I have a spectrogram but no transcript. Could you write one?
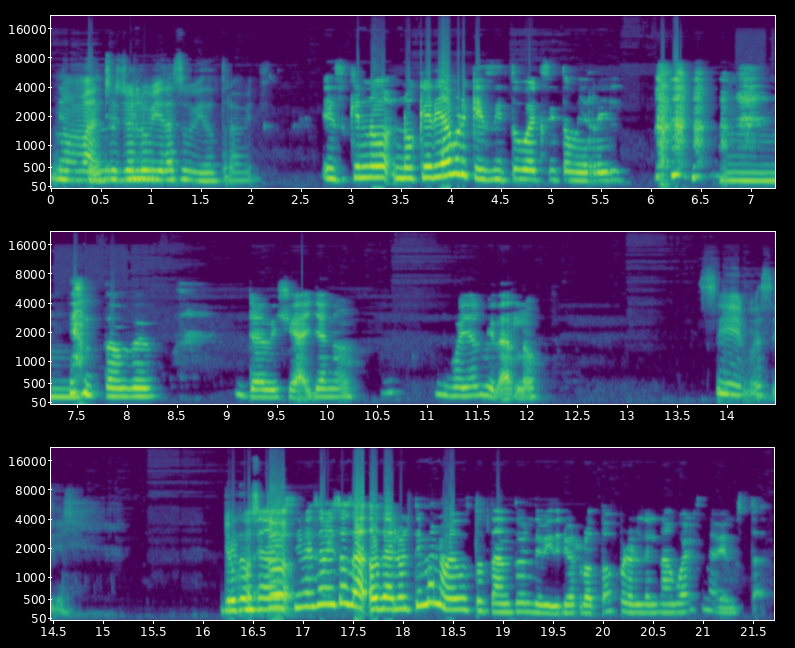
No manches, yo lo hubiera subido otra vez. Es que no, no quería porque sí tuvo éxito mi reel. Mm. Entonces ya dije, ay, ya no. Voy a olvidarlo. Sí, pues sí. Yo justo... sí me, se hizo, o sea, o sea, el último no me gustó tanto, el de vidrio roto, pero el del Nahual sí me había gustado.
